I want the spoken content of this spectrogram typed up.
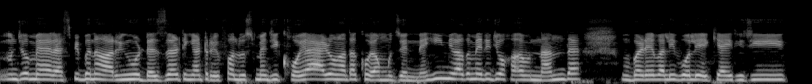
जो मैं रेसिपी बना रही हूँ डेजर्ट या ट्रिफल उसमें जी खोया ऐड होना था, खोया मुझे नहीं मिला। तो मेरी जो नंद है बड़े वाली वो लेके आई थी जी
